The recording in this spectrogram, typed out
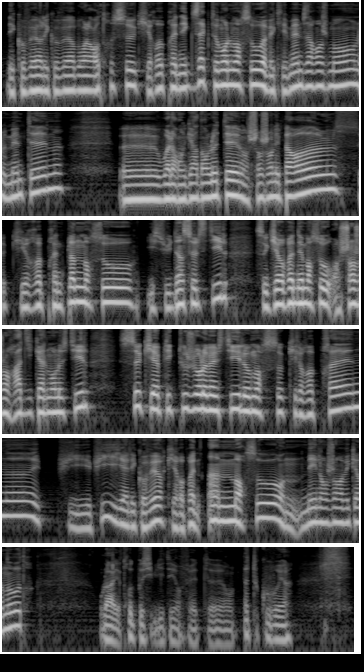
des covers, les covers. Bon, alors, entre ceux qui reprennent exactement le morceau avec les mêmes arrangements, le même thème, euh, ou alors en gardant le thème, en changeant les paroles, ceux qui reprennent plein de morceaux issus d'un seul style, ceux qui reprennent des morceaux en changeant radicalement le style, ceux qui appliquent toujours le même style aux morceaux qu'ils reprennent, et puis, et puis il y a les covers qui reprennent un morceau en mélangeant avec un autre. Oula, il y a trop de possibilités en fait, euh, on peut pas tout couvrir.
